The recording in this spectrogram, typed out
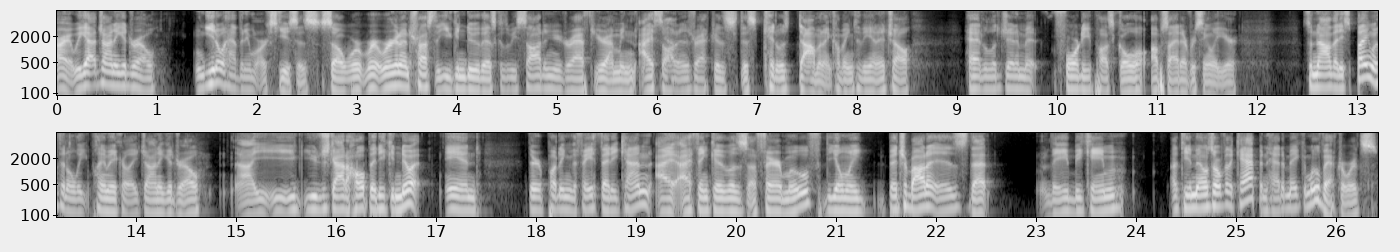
all right, we got Johnny Gaudreau. You don't have any more excuses. So we're, we're, we're going to trust that you can do this because we saw it in your draft year. I mean, I saw it in his draft year. This, this kid was dominant coming to the NHL, had a legitimate 40 plus goal upside every single year. So now that he's playing with an elite playmaker like Johnny Gaudreau, uh, you, you just got to hope that he can do it. And they're putting the faith that he can. I, I think it was a fair move. The only bitch about it is that they became a team that was over the cap and had to make a move afterwards.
